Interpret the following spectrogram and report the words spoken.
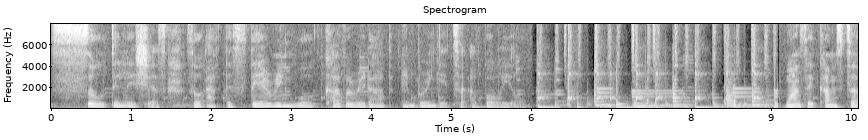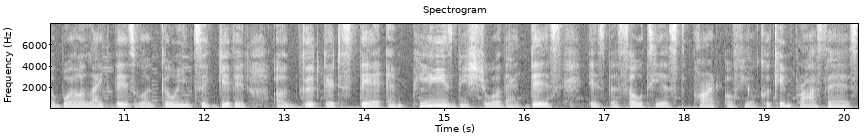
so delicious. So after stirring, we'll cover it up and bring it to a boil. Once it comes to a boil like this, we're going to give it a good, good stir. And please be sure that this is the saltiest part of your cooking process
